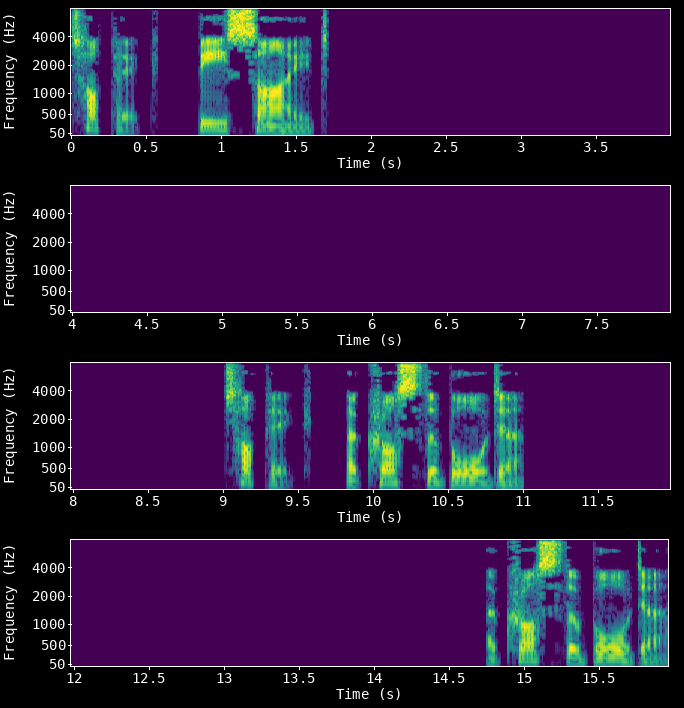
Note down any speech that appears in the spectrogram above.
Topic B-side Topic Across the Border Across the Border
